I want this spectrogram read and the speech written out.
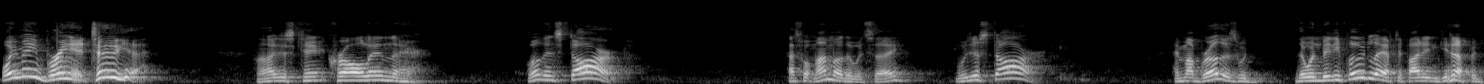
What do you mean, bring it to you? I just can't crawl in there. Well, then starve. That's what my mother would say. We'll just starve. And my brothers would, there wouldn't be any food left if I didn't get up and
